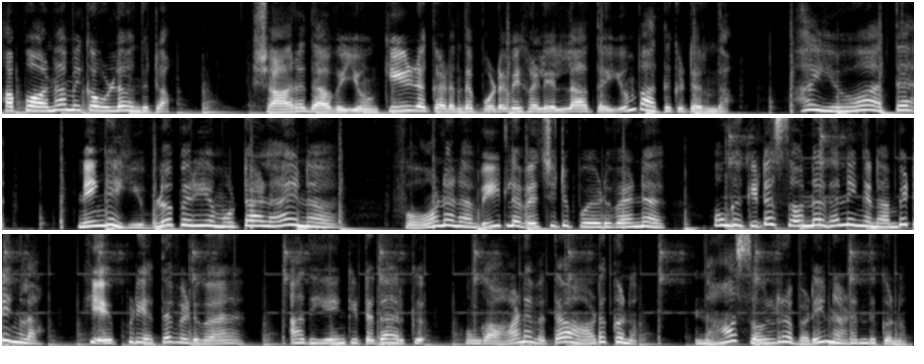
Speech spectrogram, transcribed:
அப்போ அனாமிகா உள்ள வந்துட்டான் சாரதாவையும் கீழே கடந்த புடவைகள் எல்லாத்தையும் பாத்துக்கிட்டு இருந்தா. ஐயோ அத்தை நீங்க இவ்ளோ பெரிய முட்டாளா என்ன? போனை நான் வீட்ல வச்சுட்டு போயிடுவேன்னு உங்ககிட்ட சொன்னதை நீங்க நம்பிட்டீங்களா? எப்படி அத்தை விடுவேன்? அது என்கிட்ட தான் இருக்கு. உங்க ஆணவத்தை அடக்கணும். நான் சொல்றபடி நடந்துக்கணும்.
